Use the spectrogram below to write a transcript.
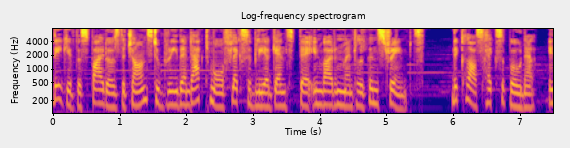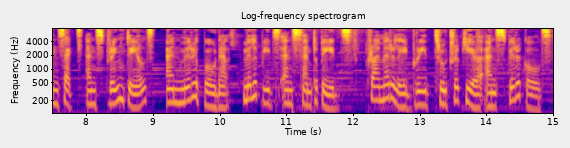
they give the spiders the chance to breathe and act more flexibly against their environmental constraints. The class Hexapoda, insects and springtails, and Myriapoda, millipedes and centipedes, primarily breathe through trachea and spiracles.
